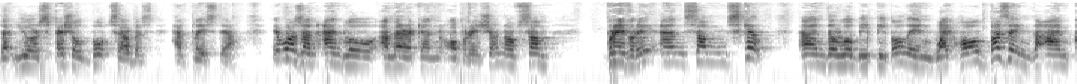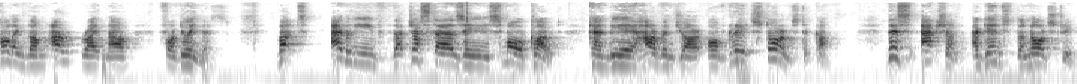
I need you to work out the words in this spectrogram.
that your special boat service had placed there. It was an Anglo American operation of some bravery and some skill. And there will be people in Whitehall buzzing that I'm calling them out right now for doing this. But I believe that just as a small cloud can be a harbinger of great storms to come, this action against the Nord Stream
